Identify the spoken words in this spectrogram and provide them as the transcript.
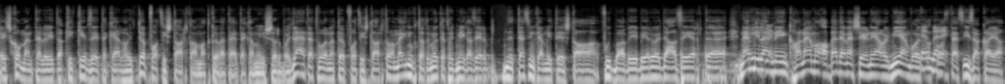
és kommentelőit, akik képzétek el, hogy több focis tartalmat követeltek a műsorban, hogy lehetett volna több focis tartalom, megnyugtatom őket, hogy még azért teszünk említést a futball VB-ről, de azért eh, nem mi lennénk, ha nem a Bede mesélni el, hogy milyen volt Emberek, a Kostesz izakaja.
